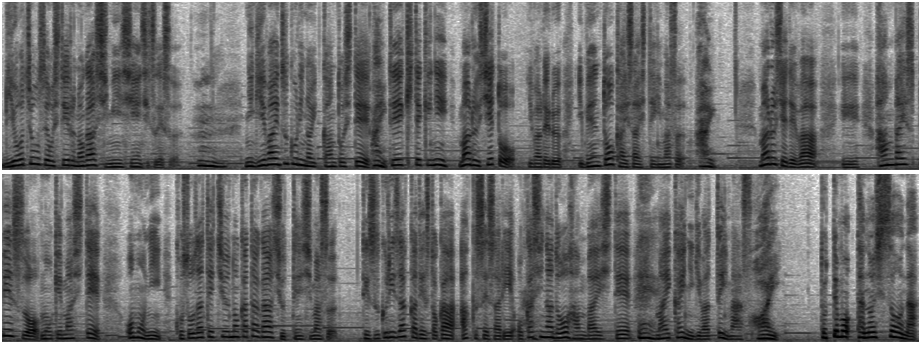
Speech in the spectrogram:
利用調整をしているのが市民支援室です、うん、にぎわいづくりの一環として定期的にマルシェと言われるイベントを開催しています、はい、マルシェでは、えー、販売スペースを設けまして主に子育て中の方が出店します手作り雑貨ですとかアクセサリーお菓子などを販売して、毎回にぎわっています、はい。とっても楽しそうな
